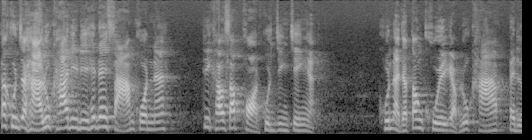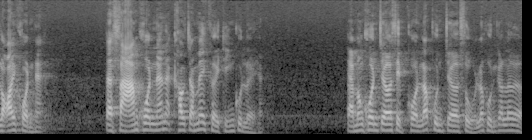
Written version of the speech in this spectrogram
ถ้าคุณจะหาลูกค้าดีๆ ให้ได้สามคนนะ ที่เขาซัพพอร์ตคุณจริง ๆอะ่ะคุณอาจจะต้องคุยกับลูกค้าเป็นร้อยคนฮะแต่สามคนนั้นนะเขาจะไม่เคยทิ้งคุณเลยฮะ แต่บางคนเจอสิบคนแล้วคุณเจอศูนย์แล้วคุณก็เลิก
